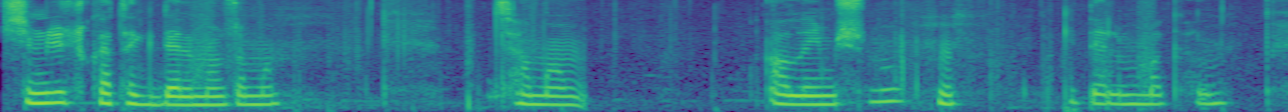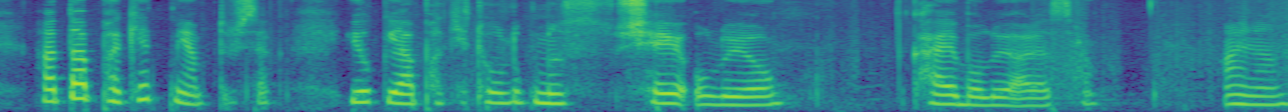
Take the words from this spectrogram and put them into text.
Şimdi üst kata gidelim o zaman. Tamam. Alayım şunu. Gidelim bakalım. Hatta paket mi yaptırsak? Yok ya paket olduk mu şey oluyor. Kayboluyor arası. Aynen.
